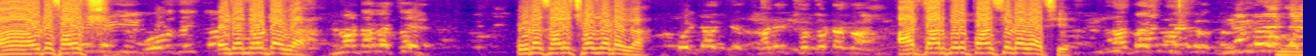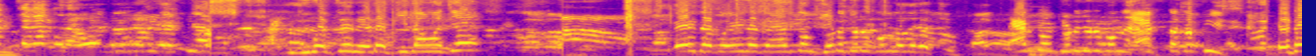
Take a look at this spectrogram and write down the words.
হ্যাঁ ওটা সাড়ে এটা ন টাকা। ওটা সাড়ে টাকা। ওইটা হচ্ছে সাড়ে ছশো টাকা। আর তারপরে পাঁচশো টাকা আছে। কি বলছেন এটা কি দাম আছে? এই দেখো এই দেখো, একদম ছোট ছোট কমলা দেখাচ্ছি। একদম ছোট ছোট কমলা এক টাকা পিস এটা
